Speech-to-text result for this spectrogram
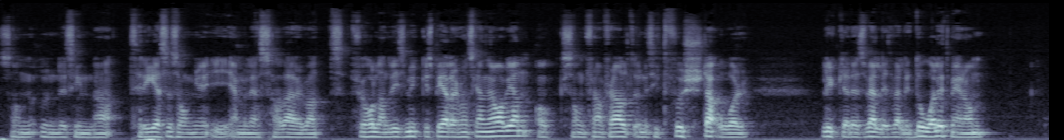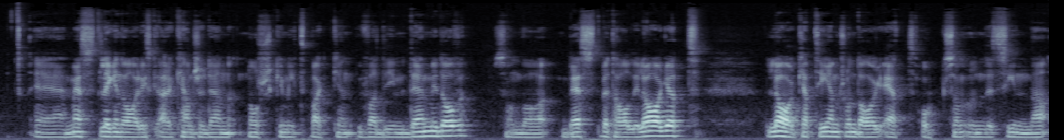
som under sina tre säsonger i MLS har värvat förhållandevis mycket spelare från Skandinavien och som framförallt under sitt första år lyckades väldigt, väldigt dåligt med dem. Eh, mest legendarisk är kanske den norske mittbacken Vadim Demidov som var bäst betald i laget, lagkapten från dag ett och som under sina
